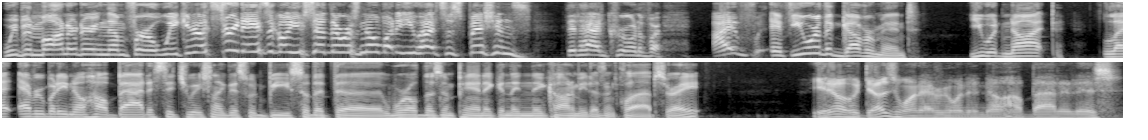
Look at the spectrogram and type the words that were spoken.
we've been monitoring them for a week. You're like, three days ago, you said there was nobody you had suspicions that had coronavirus. I've if you were the government, you would not let everybody know how bad a situation like this would be so that the world doesn't panic and then the economy doesn't collapse, right? You know who does want everyone to know how bad it is?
